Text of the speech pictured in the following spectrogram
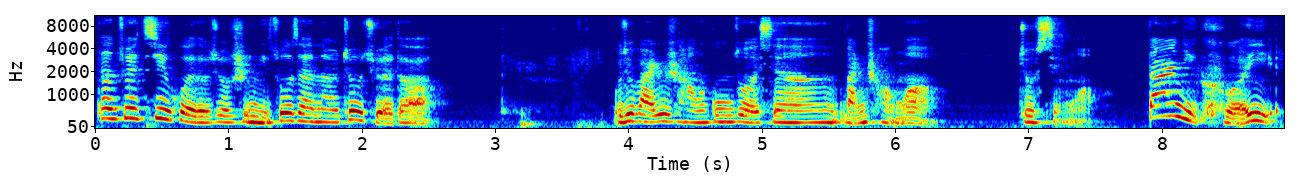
但最忌讳的就是你坐在那儿就觉得，我就把日常的工作先完成了就行了。当然你可以，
